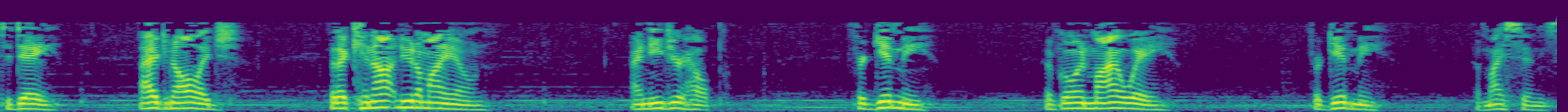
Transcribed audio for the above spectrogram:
today I acknowledge that I cannot do it on my own. I need your help. Forgive me of going my way. Forgive me of my sins.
